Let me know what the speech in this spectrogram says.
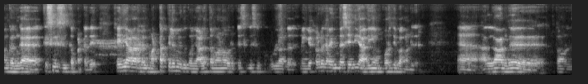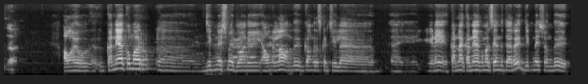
அங்கங்க கிசுகிசுக்கப்பட்டது. செய்தியாளர்கள் மட்டத்திலும் இது கொஞ்சம் அழுத்தமான ஒரு கிசுகிசுப்பு உள்ளது நீங்க சொல்லுகிற இந்த செய்தியை அதிகம் பொருத்தி பார்க்க வேண்டியது அதுதான் வந்து தோணுது சார். அவங்க கன்னியாகுமார் ஜிக்னேஷ் மேத்வானி அவங்க எல்லாம் வந்து காங்கிரஸ் கட்சியில இணை கன்னியா கன்னியாகுமார் சேர்ந்துட்டாரு. ஜிக்னேஷ் வந்து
